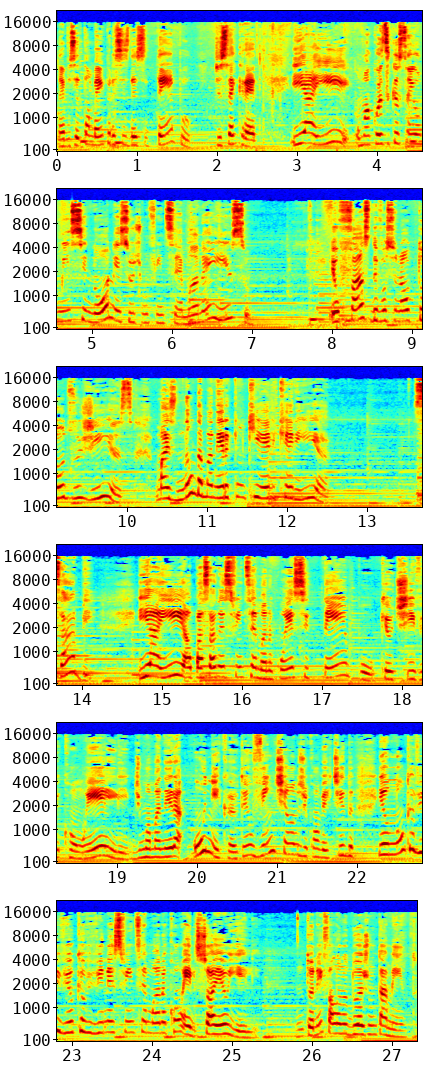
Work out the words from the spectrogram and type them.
Né? Você também precisa desse tempo de secreto. E aí, uma coisa que o Senhor me ensinou nesse último fim de semana é isso. Eu faço devocional todos os dias, mas não da maneira com que ele queria. Sabe? E aí, ao passar nesse fim de semana com esse tempo que eu tive com ele de uma maneira única, eu tenho 20 anos de convertida e eu nunca vivi o que eu vivi nesse fim de semana com ele, só eu e ele. Não estou nem falando do ajuntamento,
